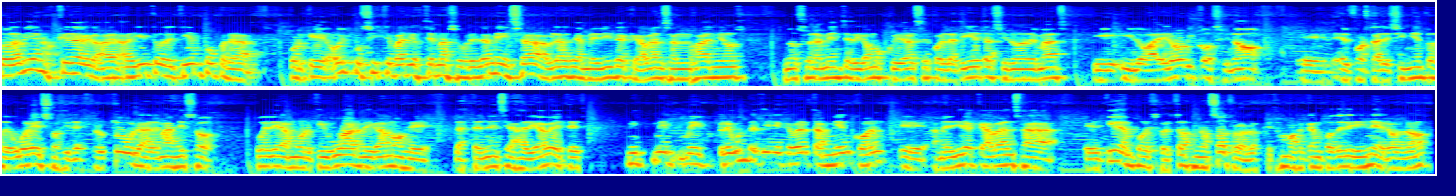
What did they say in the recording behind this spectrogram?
Todavía nos queda algo de tiempo para porque hoy pusiste varios temas sobre la mesa, hablas de a medida que avanzan los años, no solamente, digamos, cuidarse con la dieta, sino además, y, lo aeróbico, sino eh, el fortalecimiento de huesos y de estructura, además eso puede amortiguar, digamos, eh, las tendencias a diabetes. Mi, pregunta tiene que ver también con, eh, a medida que avanza el tiempo, eso todos nosotros los que estamos acá en Poder y Dinero, ¿no?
